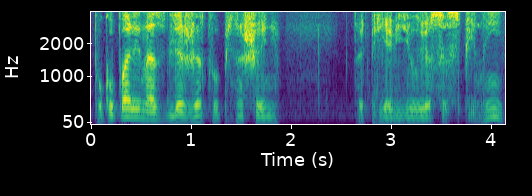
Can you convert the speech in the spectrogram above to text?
покупали нас для жертвоприношения. Но теперь я видел ее со спины.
